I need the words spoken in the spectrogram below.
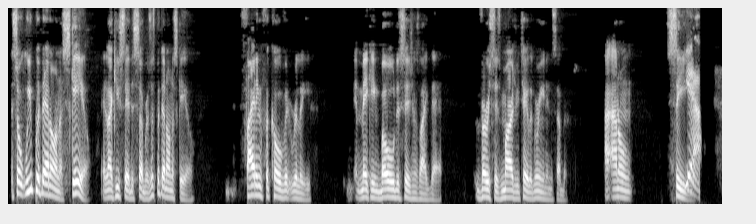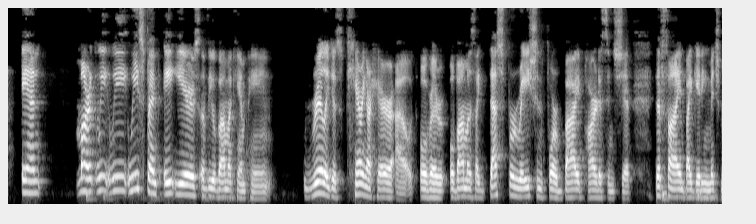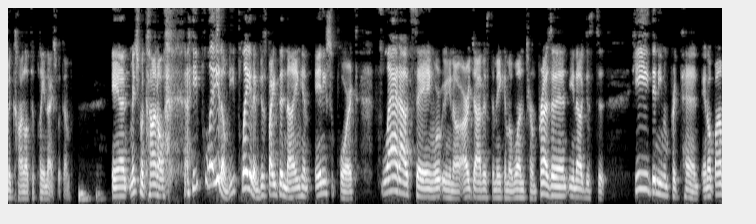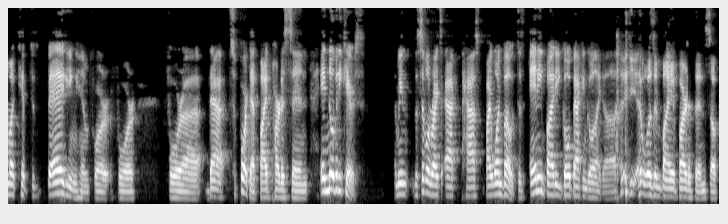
So we put that on a scale, and like you said, the suburbs. Let's put that on a scale. Fighting for COVID relief and making bold decisions like that versus Marjorie Taylor Greene in the suburbs. I, I don't see. Yeah, and Mark, we we we spent eight years of the Obama campaign really just tearing our hair out over Obama's like desperation for bipartisanship defined by getting Mitch McConnell to play nice with him. And Mitch McConnell, he played him. He played him just by denying him any support, flat out saying, "We're you know, our job is to make him a one-term president." You know, just to. He didn't even pretend, and Obama kept just begging him for for for uh, that support, that bipartisan, and nobody cares. I mean, the Civil Rights Act passed by one vote. Does anybody go back and go like, uh, it wasn't bipartisan? So,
